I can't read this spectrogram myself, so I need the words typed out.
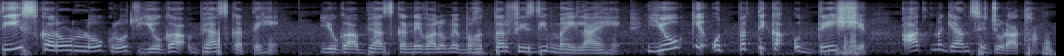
30 करोड़ लोग रोज योगा अभ्यास करते हैं। योगा अभ्यास करने वालों में बहत्तर फ़ीसदी महिलाएँ हैं। योग की उत्पत्ति का उद्देश्य आत्मज्ञान से जुड़ा था।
